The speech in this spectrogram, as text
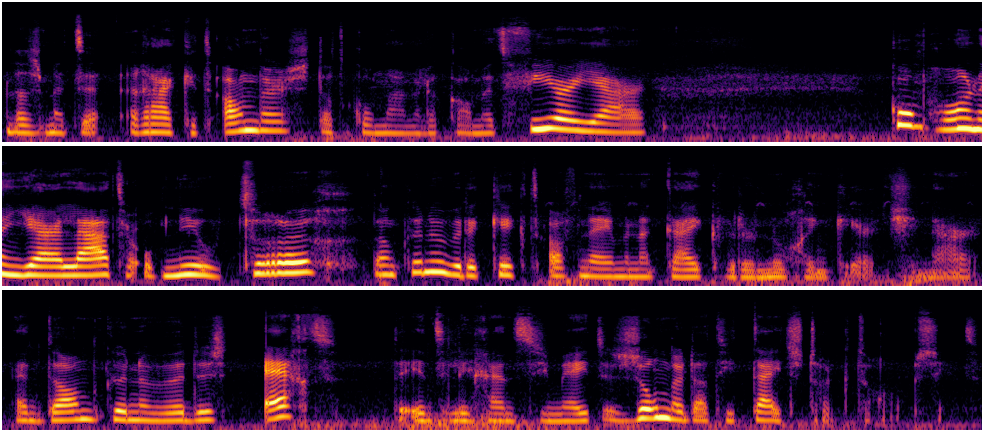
Dat is met de raakit anders. Dat komt namelijk al met vier jaar. Kom gewoon een jaar later opnieuw terug. Dan kunnen we de kikt afnemen en dan kijken we er nog een keertje naar. En dan kunnen we dus echt de intelligentie meten zonder dat die tijdsdruk erop zit.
